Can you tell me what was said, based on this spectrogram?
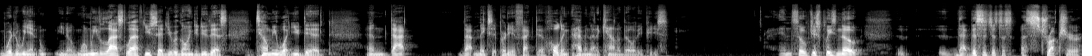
where did we you know when we last left you said you were going to do this tell me what you did and that that makes it pretty effective holding having that accountability piece and so just please note that this is just a, a structure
